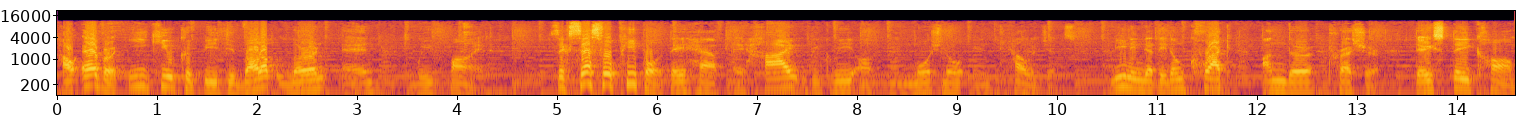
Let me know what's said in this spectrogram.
However, EQ could be developed, learned, and refined. Successful people, they have a high degree of emotional intelligence, meaning that they don't crack under pressure. They stay calm.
